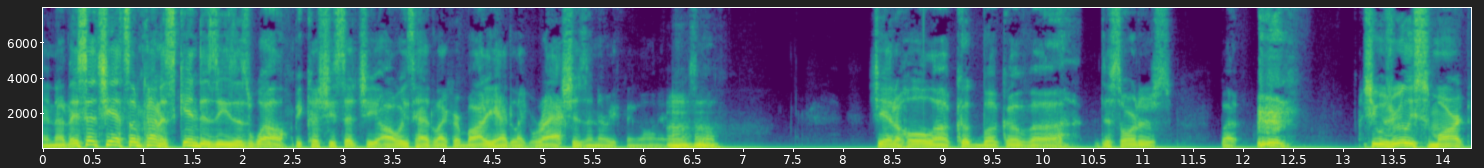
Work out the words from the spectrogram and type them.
And uh, they said she had some kind of skin disease as well because she said she always had like her body had like rashes and everything on it. Mhm. So she had a whole uh, cookbook of uh, disorders, but she was really smart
